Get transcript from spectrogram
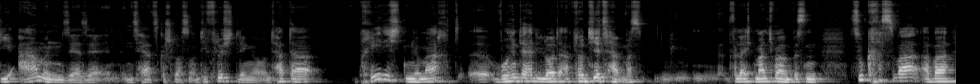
die Armen sehr, sehr ins Herz geschlossen und die Flüchtlinge und hat da Predigten gemacht, äh, wo hinterher die Leute applaudiert haben, was vielleicht manchmal ein bisschen zu krass war, aber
